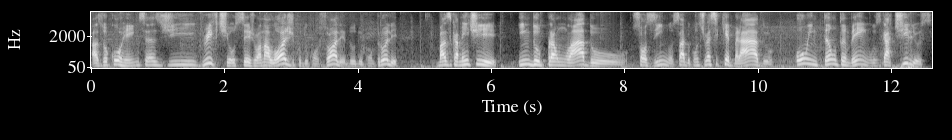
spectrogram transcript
as ocorrências de drift, ou seja, o analógico do console, do, do controle, basicamente indo para um lado sozinho, sabe? Como se tivesse quebrado, ou então também os gatilhos,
